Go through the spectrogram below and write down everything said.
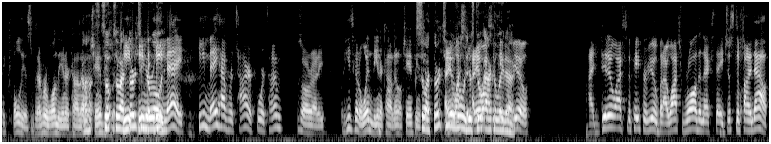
Mick Foley has never won the Intercontinental Uh, Championship. so at He- 13-year-old he, may he may have retired four times already, but he's going to win the Intercontinental Championship. So at 13 years old, you're still accolade act. I didn't watch the pay per view, but I watched Raw the next day just to find out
